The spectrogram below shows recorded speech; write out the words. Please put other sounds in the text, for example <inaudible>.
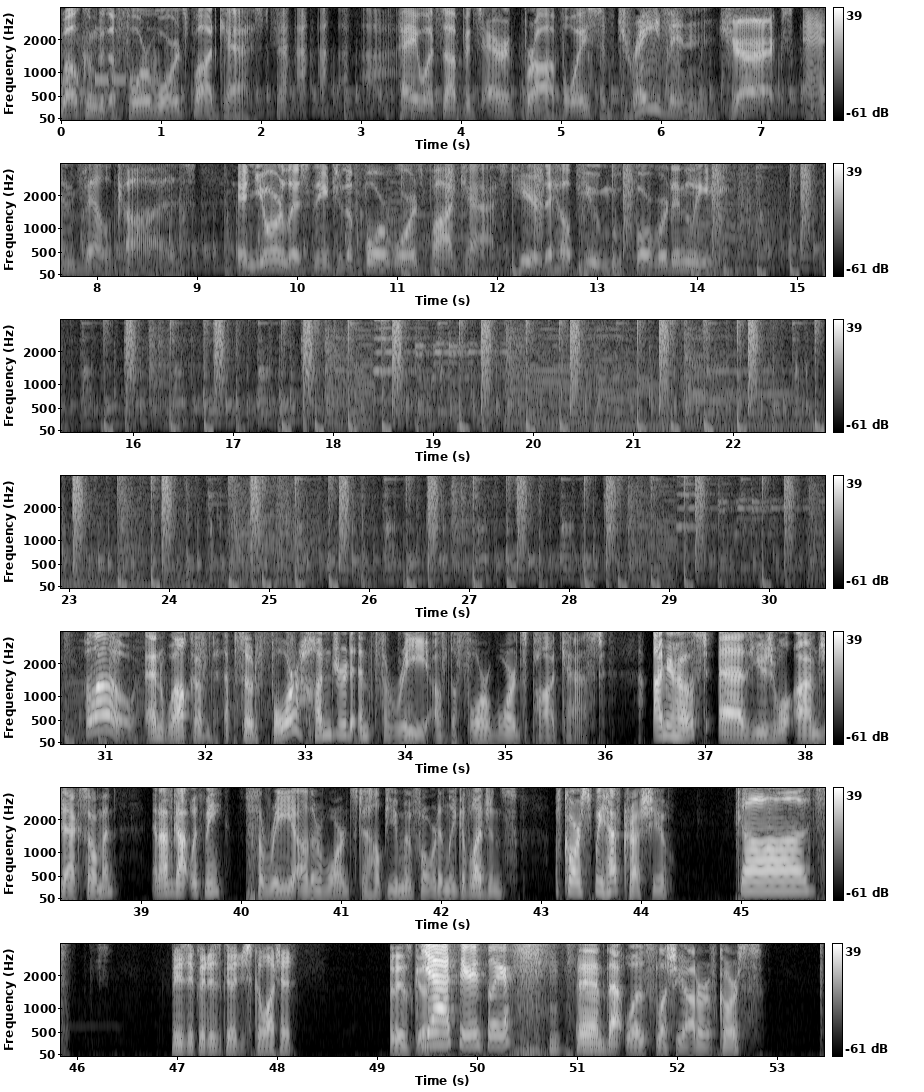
Welcome to the Four Wards Podcast. <laughs> hey, what's up? It's Eric Braa, voice of Draven, Jerks, and Vel'Koz. And you're listening to the Four Wards Podcast, here to help you move forward in League. Hello, and welcome to episode 403 of the Four Wards podcast. I'm your host, as usual. I'm Jaxomen, and I've got with me three other wards to help you move forward in League of Legends. Of course, we have CrushU. Gods. Music video's good. Just go watch it. It is good. Yeah, seriously. <laughs> And that was Slushy Otter, of course.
